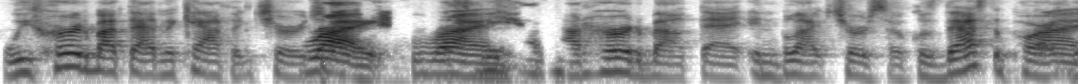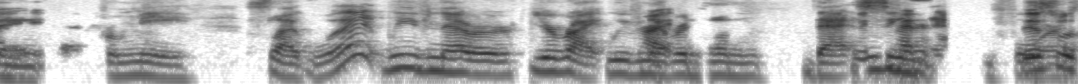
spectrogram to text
we've heard about that in the Catholic Church. Right. Right. We have not heard about that in Black church circles. That's the part Right. that for me, it's like, what? We've never, you're right, we've Right. never done that, We've seen been- that before. This was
